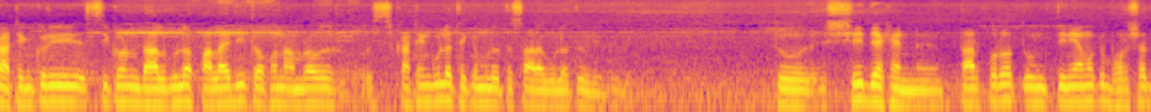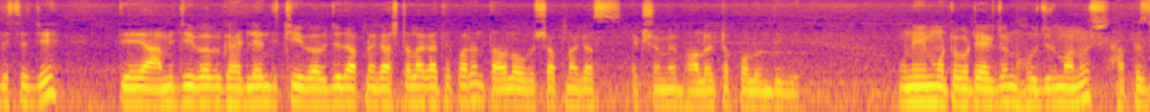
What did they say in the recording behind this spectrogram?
কাটিং করি, চিকন ডালগুলো পালাই দিই, তখন আমরা কাটিংগুলো থেকে মূলত চারাগুলো তৈরি করি। তো সে দেখেন, তারপরও তিনি আমাকে ভরসা দিচ্ছে যে আমি যেভাবে গাইডলাইন দিচ্ছি এইভাবে যদি আপনি গাছটা লাগাতে পারেন, তাহলে অবশ্যই আপনার গাছ একসময় ভালো একটা ফলন দিবে। উনি মোটামুটি একজন হুজুর মানুষ, হাফেজ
